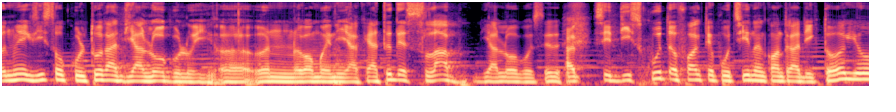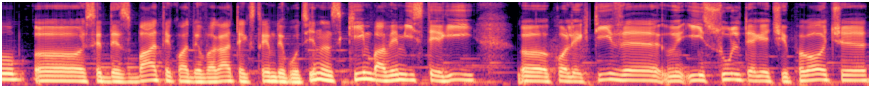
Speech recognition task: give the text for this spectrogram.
uh, nu există o cultură a dialogului uh, în România, că e atât de slab dialogul. Se, se discută foarte puțin în contradictoriu, uh, se dezbate cu adevărat extrem de puțin, în schimb avem isterii uh, colective, insulte reciproce,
